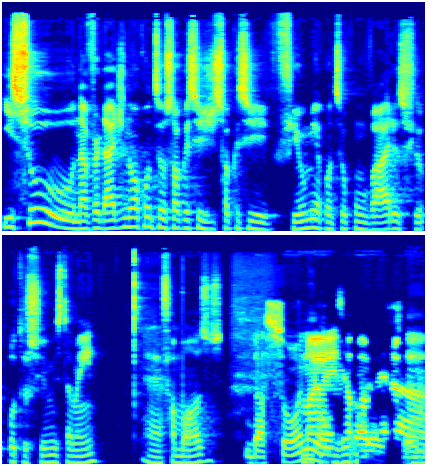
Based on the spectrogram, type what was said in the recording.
Isso, na verdade, não aconteceu só com esse, só com esse filme, aconteceu com vários fi- outros filmes também, é, famosos. Da Sony Mas a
